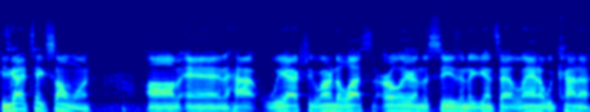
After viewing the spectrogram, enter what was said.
He's got to take someone. Um, and how, we actually learned a lesson earlier in the season against Atlanta. We kind of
